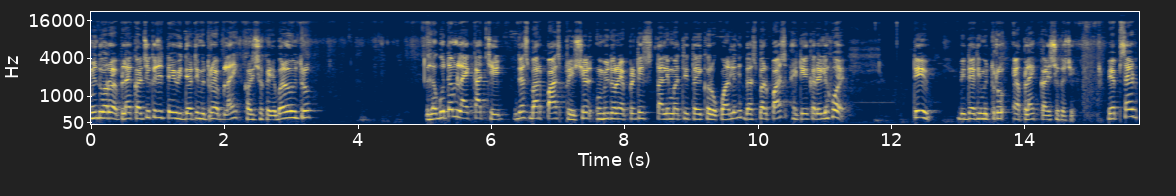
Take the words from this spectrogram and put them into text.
ઉમેદવારો એપ્લાય કરી શકે છે, તે વિદ્યાર્થી મિત્રો એપ્લાય કરી શકે છે. બરાબર મિત્રો? લઘુત્તમ લાયકાત છે. દસ બાર પાસ ફ્રેશર ઉમેદવારો એપ્રેન્ટિસ તાલીમમાંથી તય રોકવા એટલે કે દસ બાર પાસ આઈટીઆઈ કરેલી હોય. તે વિદ્યાર્થી મિત્રો એપ્લાય કરી શકે છે. વેબસાઇટ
